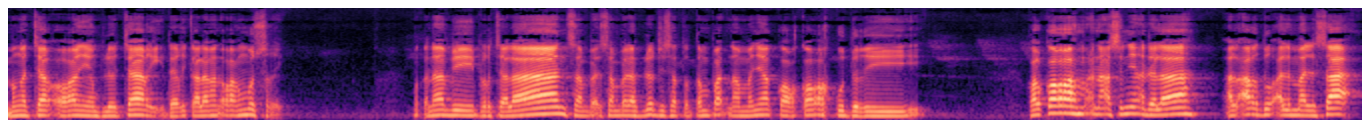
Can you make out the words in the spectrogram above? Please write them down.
mengejar orang yang beliau cari dari kalangan orang musyrik. Maka Nabi berjalan sampai sampailah beliau di satu tempat namanya Korkoroh Kudri. Qalqarah makna aslinya adalah al-ardu al-malsa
